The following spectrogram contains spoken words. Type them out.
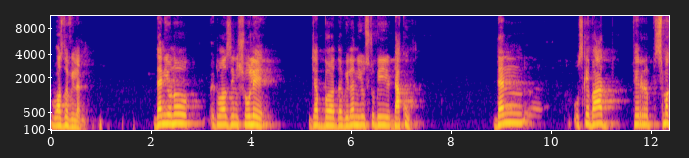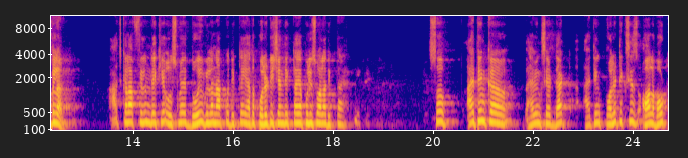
was the villain. Then, you know, it was in Sholay, jab uh, the villain used to be Daku. Then, उसके बाद फिर स्मगलर आजकल आप फ़िल्म देखिए उसमें दो ही विलन आपको दिखते हैं या तो पॉलिटिशियन दिखता है या पुलिस वाला दिखता है I think, uh, having said that, I think politics is all about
